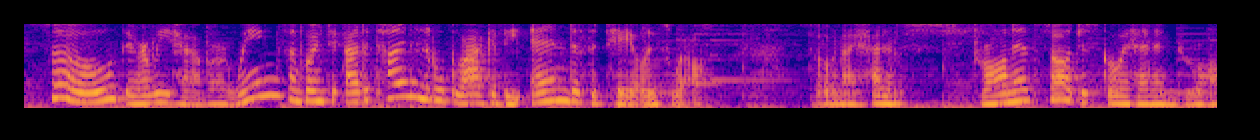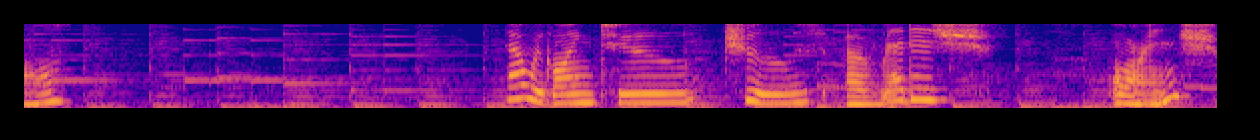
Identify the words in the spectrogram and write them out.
so there we have our wings. I'm going to add a tiny little black at the end of the tail as well. So, and I hadn't drawn it, so I'll just go ahead and draw. We're going to choose a reddish orange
